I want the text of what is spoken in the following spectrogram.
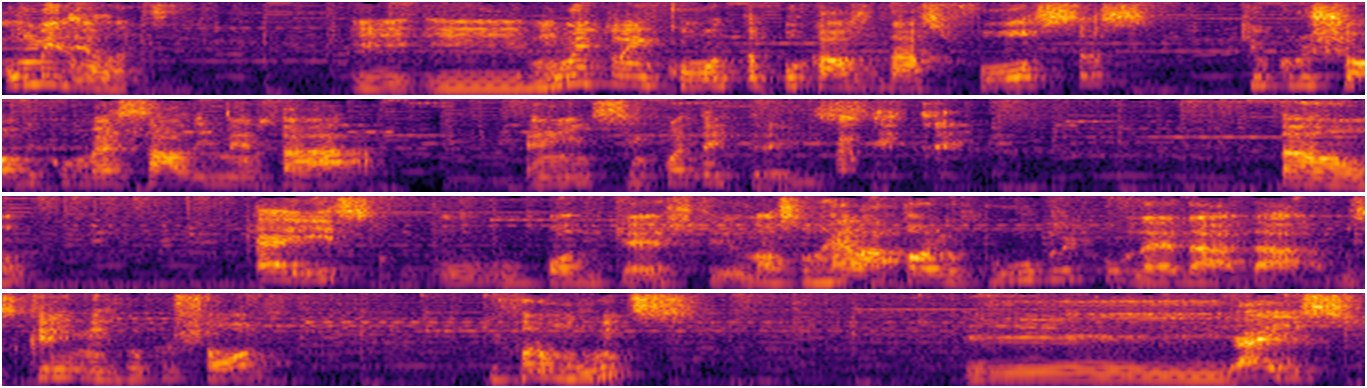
humilhante e, e muito em conta por causa das forças que o Khrushchev começa a alimentar em 53. Então, é isso, o, o podcast, o nosso relatório público né, da, da- dos crimes do Khrushchev, que foram muitos. E é isso.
